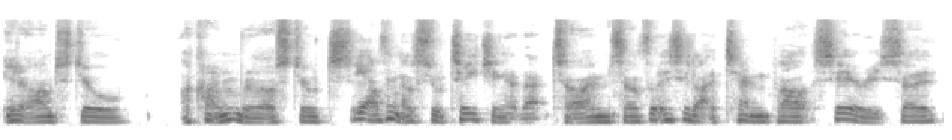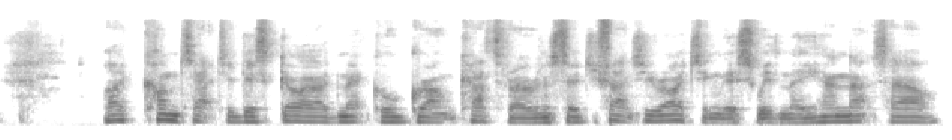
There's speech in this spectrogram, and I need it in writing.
you know, I'm still, I can't remember. I was still, yeah, I think I was still teaching at that time. So I thought this is like a 10 part series. So I contacted this guy I'd met called Grant Cathro and said, Do you fancy writing this with me? And that's how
